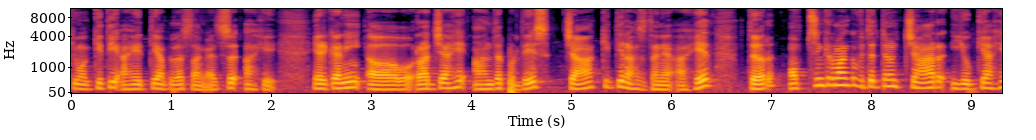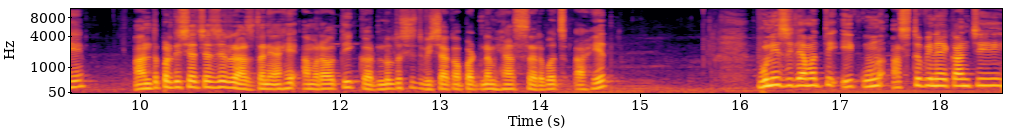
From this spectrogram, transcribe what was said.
किंवा किती आहेत ते आपल्याला सांगायचं आहे. या ठिकाणी राज्य आहे आंध्र प्रदेशच्या किती राजधान्या आहेत? तर ऑप्शन क्रमांक विद्यार्थ्यांना चार योग्य आहे. आंध्र प्रदेशाच्या जी राजधानी आहे अमरावती कर्नूल तसेच विशाखापट्टणम ह्या सर्वच आहेत. पुणे जिल्ह्यामध्ये एकूण अष्टविनायकांची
